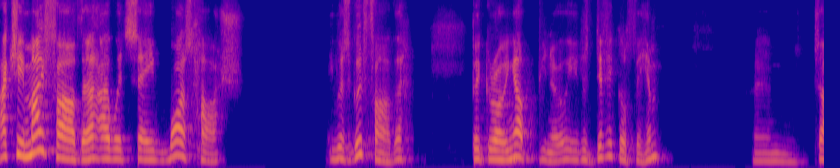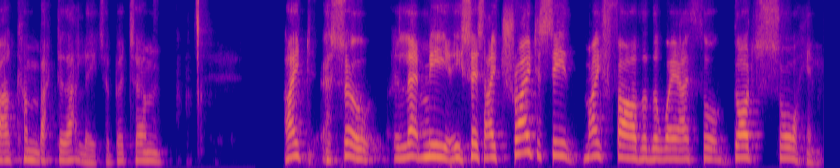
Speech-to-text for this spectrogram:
Actually, my father, I would say, was harsh. He was a good father, but growing up, you know, it was difficult for him. Um, so I'll come back to that later. But um, I so let me, he says, I tried to see my father the way I thought God saw him.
